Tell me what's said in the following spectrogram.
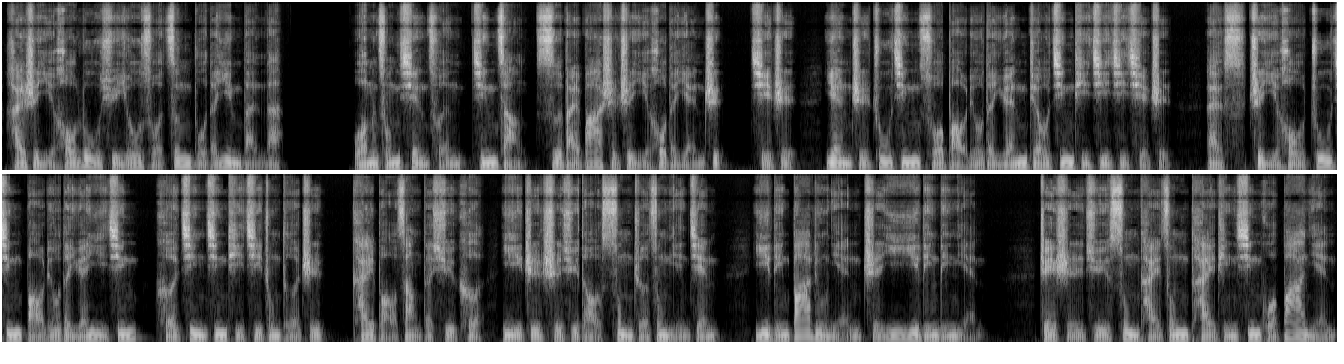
还是以后陆续有所增补的印本呢？我们从现存金藏四百八十志以后的研制、启制、验制诸经所保留的原雕经题记及且志 S 至以后诸经保留的原译经和进经题记中得知，开宝藏的续刻一直持续到宋哲宗年间（一零八六年至一一零零年），这时距宋太宗太平兴国八年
